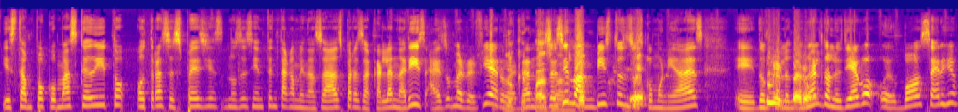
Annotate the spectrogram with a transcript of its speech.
y está un poco más quedito, otras especies no se sienten tan amenazadas para sacar la nariz. A eso me refiero, ¿verdad? no sé si lo han visto en sus comunidades, eh, don Carlos Manuel, don Luis Diego, vos, Sergio.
